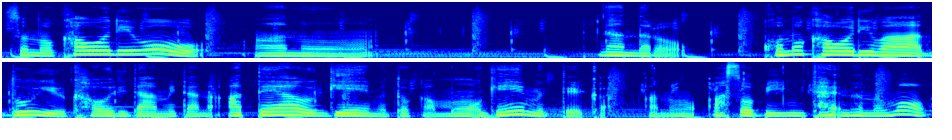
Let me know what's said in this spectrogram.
その香りをあのなんだろうこの香りはどういう香りだみたいな当て合うゲームとかもゲームっていうかあの遊びみたいなのも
